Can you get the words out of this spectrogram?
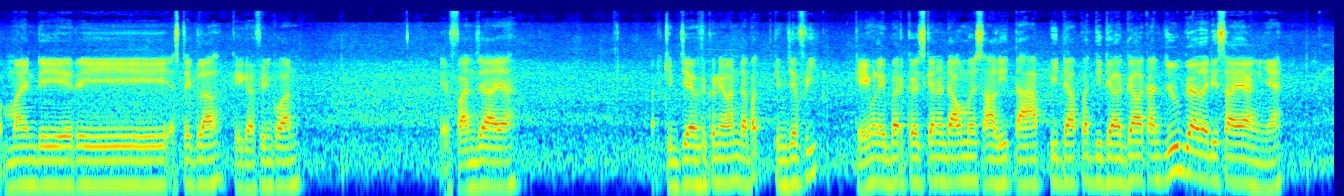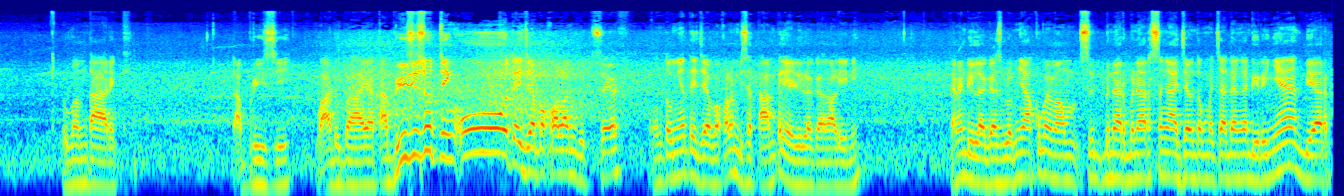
pemain dari Esteglal ke Gavin Kwan. Irfanza ya Kim Jeffrey Kurniawan dapat Kim Jeffrey. Oke melebar ke sekian ada Almas Ali Tapi dapat digagalkan juga tadi sayangnya. Umam tarik. Tabrizi. Waduh bahaya. Tabrizi syuting Uh Teja Bakolan good save. Untungnya Teja Bakolan bisa tampil ya di laga kali ini Karena di laga sebelumnya aku memang benar-benar sengaja untuk mencadangkan dirinya Biar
